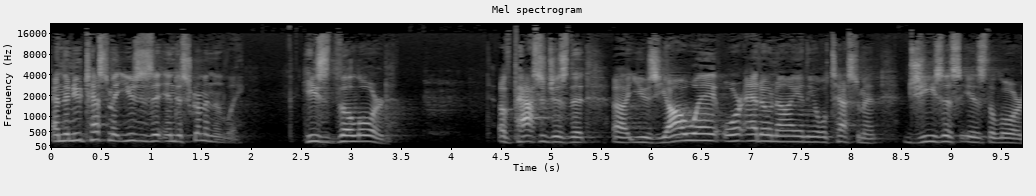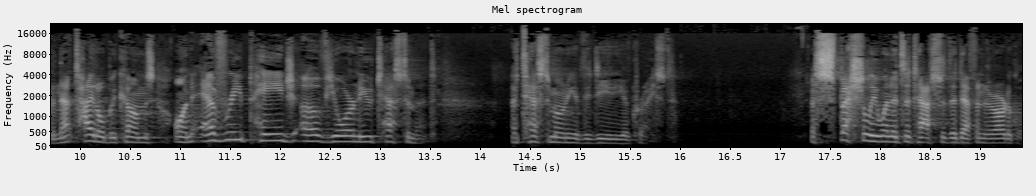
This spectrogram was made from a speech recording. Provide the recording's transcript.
And the New Testament uses it indiscriminately. He's the Lord. Of passages that uh, use Yahweh or Adonai in the Old Testament, Jesus is the Lord. And that title becomes on every page of your New Testament a testimony of the deity of Christ especially when it's attached to the definite article.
